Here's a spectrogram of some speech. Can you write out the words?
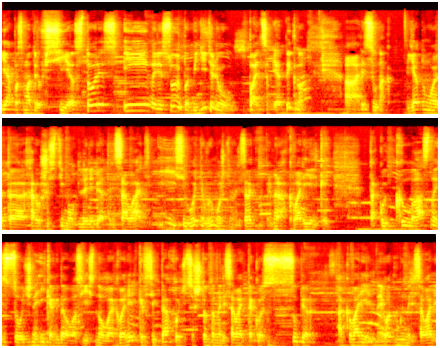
я посмотрю все сторис и нарисую победителю пальцем я тыкну а, рисунок. Я думаю, это хороший стимул для ребят рисовать. И сегодня вы можете нарисовать, например, акварелькой. Такой классной, сочной. И когда у вас есть новая акварелька, всегда хочется что-то нарисовать такое супер акварельное. Вот мы нарисовали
